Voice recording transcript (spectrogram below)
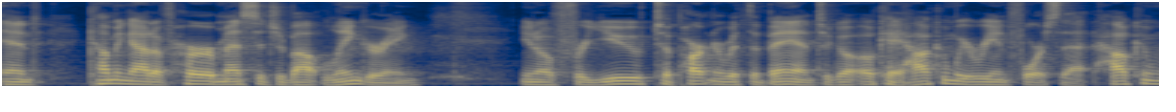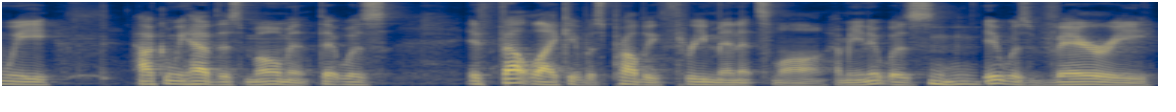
And coming out of her message about lingering, you know, for you to partner with the band to go, okay, how can we reinforce that? How can we how can we have this moment that was it felt like it was probably three minutes long. I mean, it was mm-hmm. it was very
